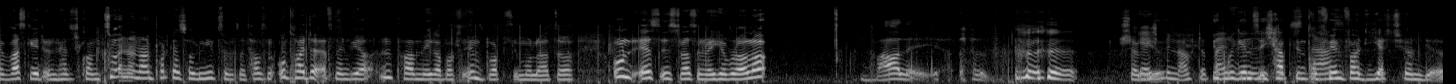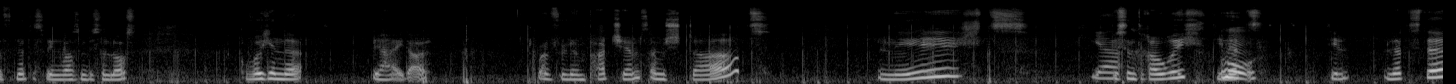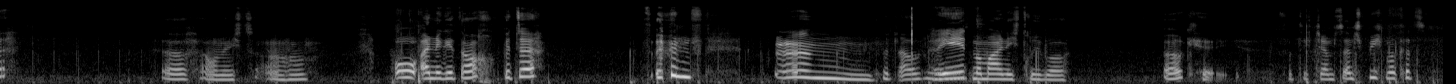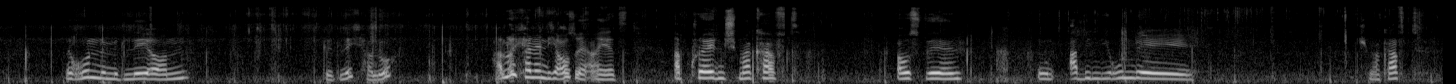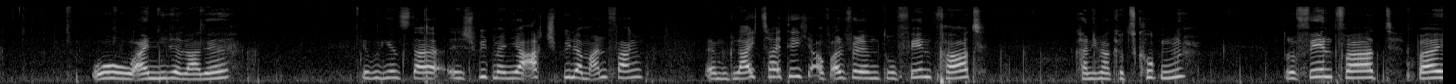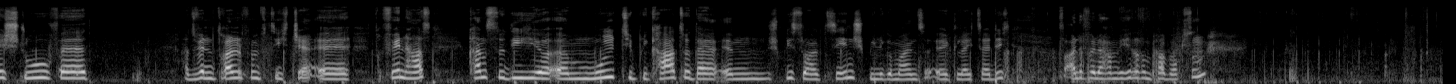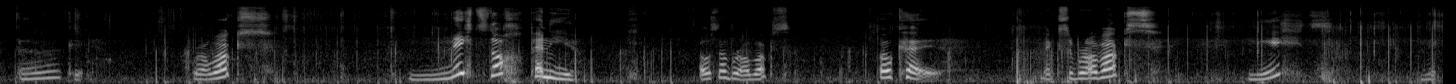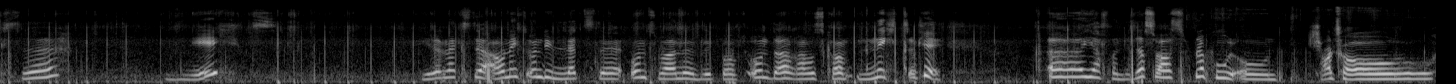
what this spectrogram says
Freunde, was geht und herzlich willkommen zu einer neuen Podcast-Folge Nizum 2000 und heute öffnen wir ein paar Megaboxen im Box-Simulator und es ist was in welcher Brawler? Barley. Ja, ich bin auch dabei. Übrigens, ich habe den. Trophäenfall jetzt schon geöffnet, deswegen war es ein bisschen lost. Obwohl ich in der... Ja, egal. Ich war für ein paar Gems am Start. Nichts. Ja. Bisschen traurig. Die, Oh. Letz die letzte. Äh, auch nichts. Aha. Oh, eine geht noch, bitte. Fünf. Ähm, red mal mal nicht drüber. Okay. 40 Gems. Dann spiele ich mal kurz eine Runde mit Leon. Göttlich, hallo? Hallo, ich kann den nicht auswählen. Ah, jetzt. Upgraden, schmackhaft. Auswählen. Und ab in die Runde. Schmackhaft. Oh, eine Niederlage. Übrigens, da äh, spielt man ja acht Spiele am Anfang ähm, gleichzeitig. Auf alle Fälle im Trophäenpfad. Kann ich mal kurz gucken. Trophäenpfad bei Stufe. Also wenn du 350 Ge- äh, Trophäen hast, kannst du die hier ähm, Multiplikator, da ähm, spielst du halt 10 Spiele gemeins, äh, gleichzeitig. Auf alle Fälle haben wir hier noch ein paar Boxen. Okay. Robux. Nichts doch, Penny. Aus einer Brawlbox. Okay. Nächste Brawlbox. Nichts. Nächste. Nichts. Wieder nächste auch nichts. Und die letzte. Und zwar eine Big Box. Und daraus kommt nichts. Okay. Äh, ja, Freunde, das war's. Blackpool und ciao, ciao.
